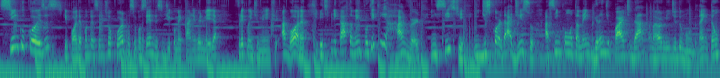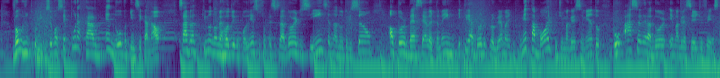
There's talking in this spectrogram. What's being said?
cinco coisas que podem acontecer no seu corpo se você decidir comer carne vermelha frequentemente agora e te explicar também por que, que Harvard insiste em discordar disso, assim como também grande parte da maior mídia do mundo, né? Então, vamos junto comigo. Se você por acaso é novo aqui nesse canal, Saiba que meu nome é Rodrigo Polesso, sou pesquisador de ciência na nutrição, autor best-seller também e criador do programa metabólico de emagrecimento, o Acelerador Emagrecer de Vez.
